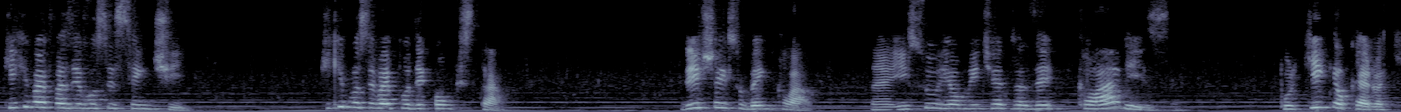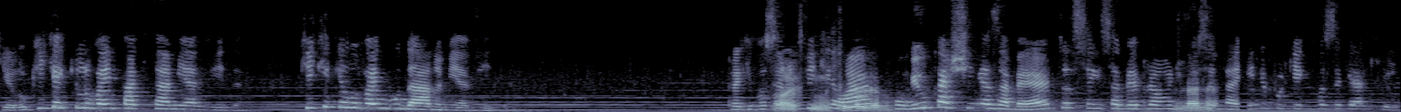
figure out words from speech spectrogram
O que que vai fazer você sentir? O que que você vai poder conquistar? Deixa isso bem claro. Né? Isso realmente é trazer clareza. Por que, que eu quero aquilo? O que, que aquilo vai impactar a minha vida? O que, que aquilo vai mudar na minha vida? Para que você ah, não fique lá legal. com mil caixinhas abertas sem saber para onde é. você está indo e por que, que você quer aquilo.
